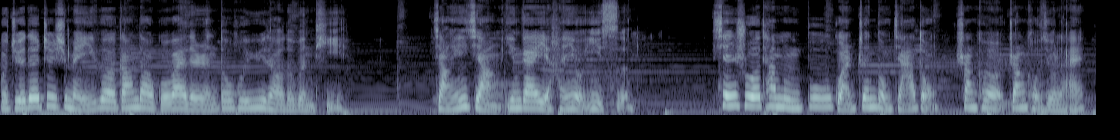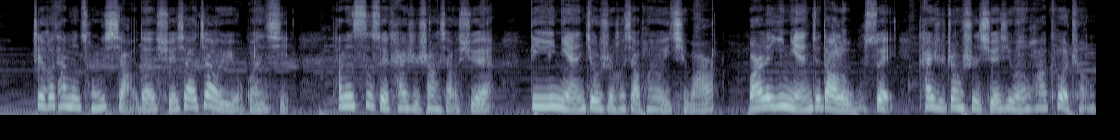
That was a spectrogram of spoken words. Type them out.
我觉得这是每一个刚到国外的人都会遇到的问题，讲一讲应该也很有意思。先说他们不管真懂假懂，上课张口就来，这和他们从小的学校教育有关系。他们四岁开始上小学，第一年就是和小朋友一起玩儿，玩了一年就到了五岁，开始正式学习文化课程。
